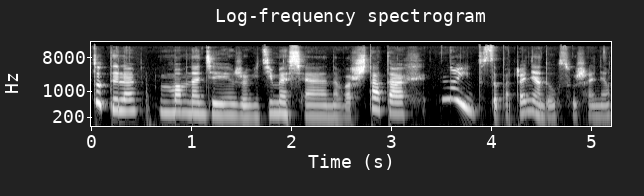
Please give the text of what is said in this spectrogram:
To tyle. Mam nadzieję, że widzimy się na warsztatach. No i do zobaczenia, do usłyszenia.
